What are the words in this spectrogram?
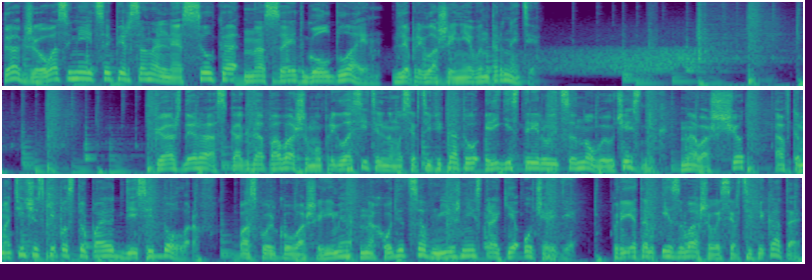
Также у вас имеется персональная ссылка на сайт Goldline для приглашения в интернете. Каждый раз, когда по вашему пригласительному сертификату регистрируется новый участник, на ваш счет автоматически поступают 10 долларов, поскольку ваше имя находится в нижней строке очереди. При этом из вашего сертификата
